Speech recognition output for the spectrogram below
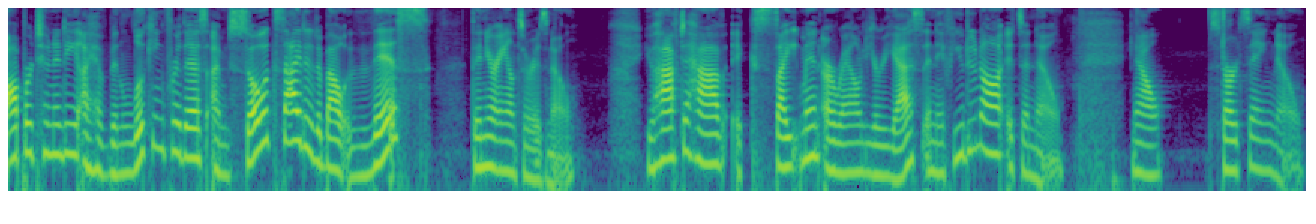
opportunity. I have been looking for this. I'm so excited about this, then your answer is no. You have to have excitement around your yes. And if you do not, it's a no. Now, start saying no.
